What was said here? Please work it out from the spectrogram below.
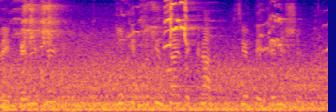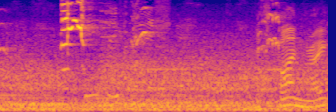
they finish it? Look look inside the cup. See if they finish it. It's fun, right?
